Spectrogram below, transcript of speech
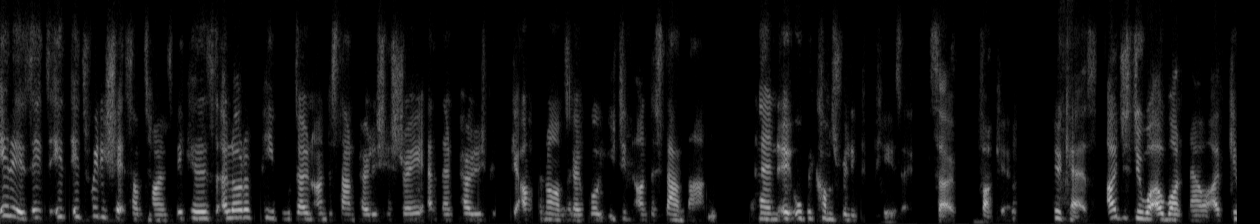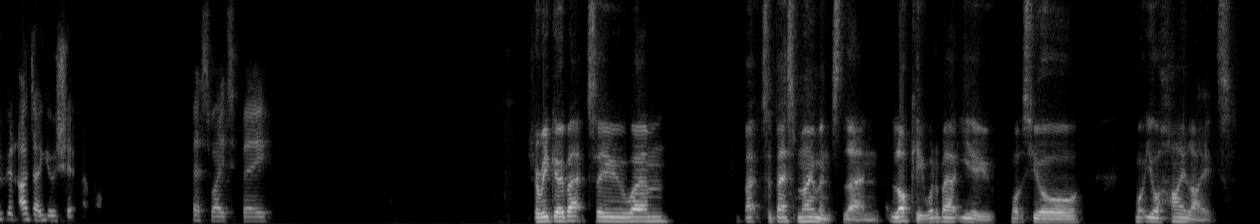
it is. It's it, it's really shit sometimes because a lot of people don't understand Polish history, and then Polish people get up in arms going, "Well, you didn't understand that," and it all becomes really confusing. So fuck it. Who cares? I just do what I want now. I've given. I don't give a shit no more. best way to be Shall we go back to um, back to best moments then? Lockie, what about you? What's your what are your highlights?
